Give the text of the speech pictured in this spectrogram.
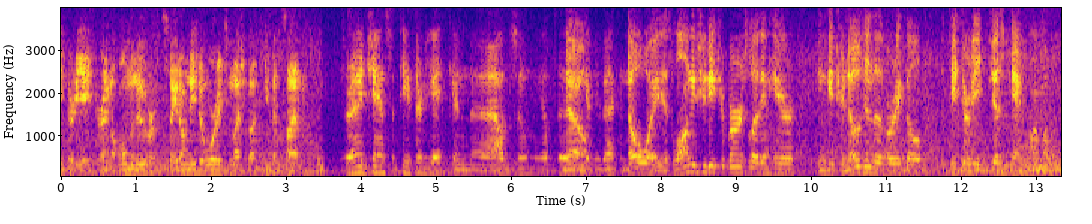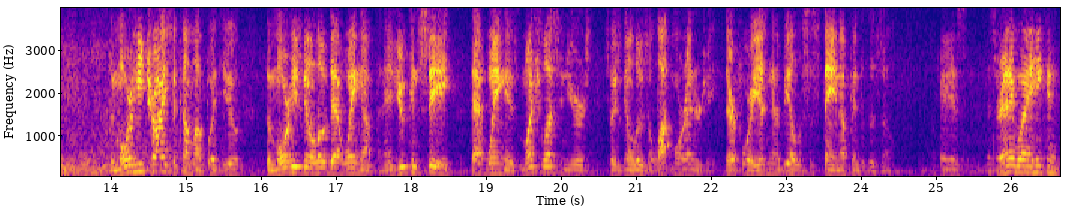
T-38 during the whole maneuver, so you don't need to worry too much about keeping sight of them. Is there any chance the T-38 can uh, out-zoom me up there no, and get me back? In no way. As long as you get your burners lit in here and get your nose into the vertical, the T-38 just can't climb up with you. The more he tries to come up with you, the more he's going to load that wing up. And as you can see, that wing is much less than yours, so he's going to lose a lot more energy. Therefore, he isn't going to be able to sustain up into the zone. Okay, is, is there any way he can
